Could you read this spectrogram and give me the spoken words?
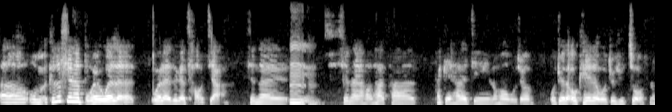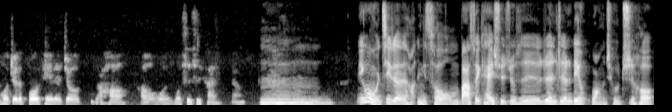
呃，我们可是现在不会为了为了这个吵架，现在嗯，现在好，他他他给他的建议，然后我就。我觉得 OK 的我就去做，然后觉得不 OK 的就好好我我试试看这样。嗯，因为我记得你从八岁开始就是认真练网球之后，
